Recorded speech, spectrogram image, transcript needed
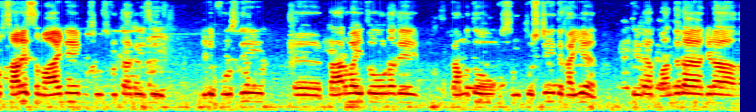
ਔਰ ਸਾਰੇ ਸਮਾਜ ਨੇ ਮਹਿਸੂਸ ਕੀਤਾ ਕਿ ਅਸੀਂ ਜਿਹੜੀ ਪੁਲਿਸ ਦੀ ਕਾਰਵਾਈ ਤੋਂ ਉਹਨਾਂ ਦੇ ਕੰਮ ਤੋਂ ਸੰਤੁਸ਼ਟੀ ਦਿਖਾਈ ਹੈ, ਤੇ ਜਿਹੜਾ ਬੰਦ ਦਾ ਜਿਹੜਾ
